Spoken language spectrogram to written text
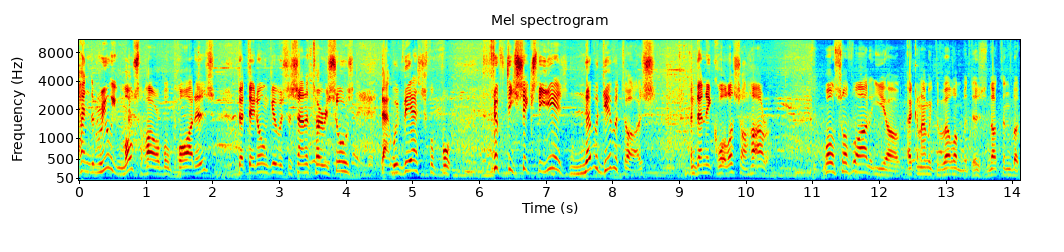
And the really most horrible part is that they don't give us the sanitary sewers that we've asked for for 50, 60 years, never give it to us, and then they call us a horror. Well, so far the uh, economic development is nothing but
